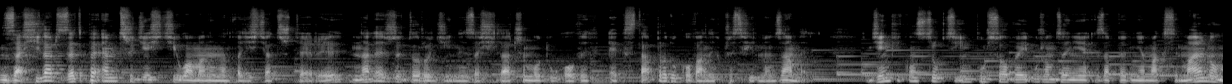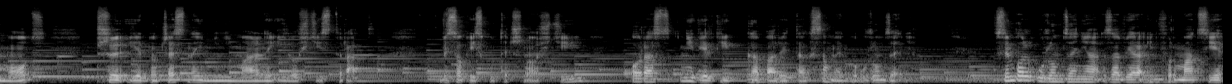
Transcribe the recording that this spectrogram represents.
Zasilacz ZPM30 łamane na 24 należy do rodziny zasilaczy modułowych EXTA produkowanych przez firmę Zamel. Dzięki konstrukcji impulsowej urządzenie zapewnia maksymalną moc przy jednoczesnej minimalnej ilości strat, wysokiej skuteczności oraz niewielkich gabarytach samego urządzenia. Symbol urządzenia zawiera informacje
